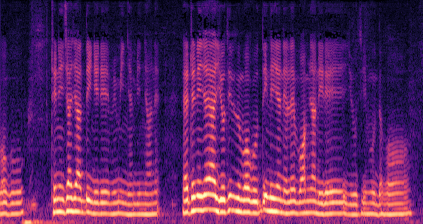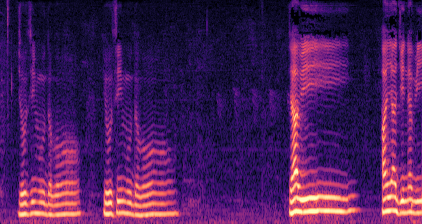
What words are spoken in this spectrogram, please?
ဘောကိုထင်ထင်ရှားရှားသိနေတယ်မိမိဉာဏ်ပညာနဲ့အဲထင်ထင်ရှားရှားယုံစည်းမှုသဘောကိုသိလျက်နဲ့လည်းပွားများနေတယ်ယုံစည်းမှုသဘောယုံစည်းမှုသဘော ယုံစည်းမှုသဘောရပြီအာရကျင်နေပြီ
